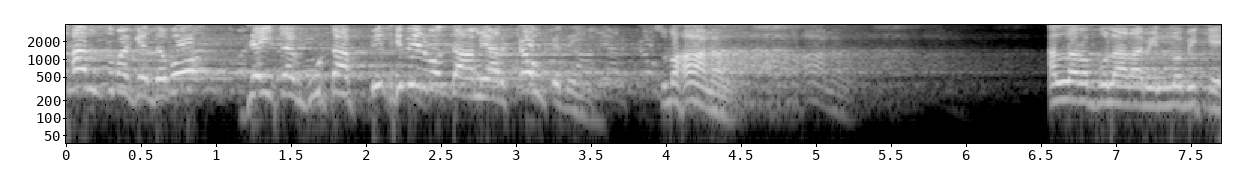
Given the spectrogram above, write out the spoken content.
শান তোমাকে দেব, যেইটা গোটা পৃথিবীর মধ্যে আমি আর কাউকে দেই আল্লাহ রব্বুল আলমিন নবীকে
